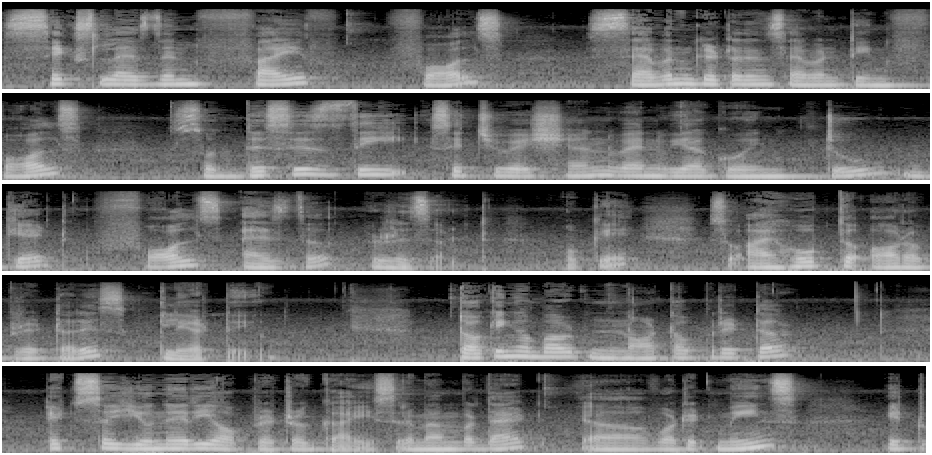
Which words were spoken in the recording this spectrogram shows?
6 less than 5 false 7 greater than 17 false. So this is the situation when we are going to get false as the result okay? So i hope the or operator is clear to you. Talking about not operator it's a unary operator guys. Remember that uh, what it means? It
